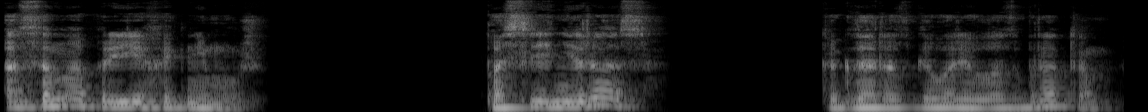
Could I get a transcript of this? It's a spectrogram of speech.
а сама приехать не может. Последний раз, когда разговаривала с братом,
